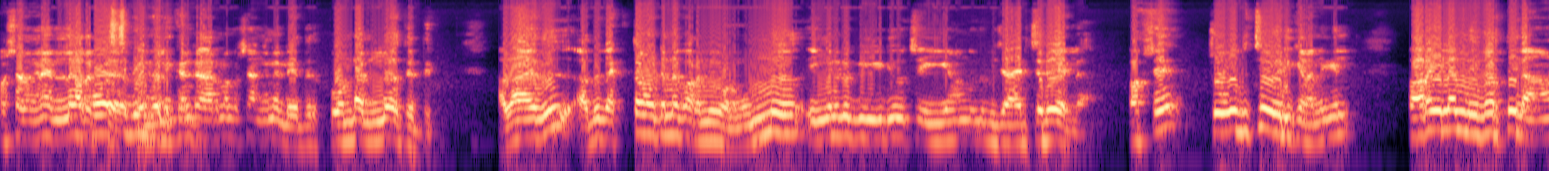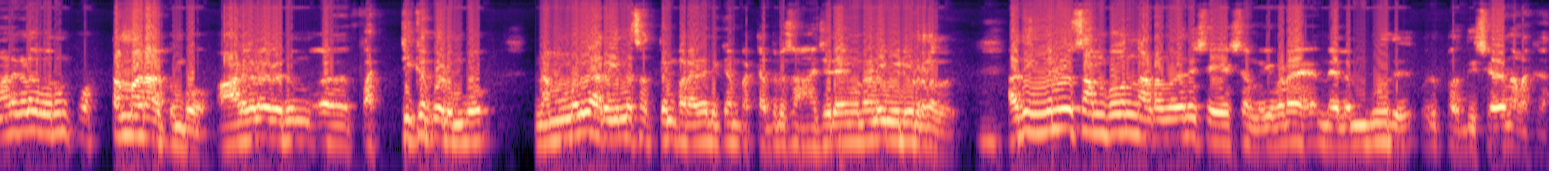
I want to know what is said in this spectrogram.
പക്ഷെ അങ്ങനെയല്ല ആ post പിൻവലിക്കും. കാരണം പക്ഷെ അങ്ങനെയല്ല. എതിർപ്പ് കൊണ്ടല്ല സത്യത്തിൽ അതായത് അത് വ്യക്തമായിട്ട് തന്നെ പറഞ്ഞു പോകണം. ഒന്ന് ഇങ്ങനൊരു വീഡിയോ ചെയ്യണം എന്ന് വിചാരിച്ചതേ അല്ല. പക്ഷെ ചോദിച്ചു മേടിക്കണം. അല്ലെങ്കിൽ പറയില്ല നിവർത്തിയിൽ ആളുകളെ വെറും പൊട്ടന്മാരാക്കുമ്പോ ആളുകളെ വെറും പറ്റിക്കപ്പെടുമ്പോ നമ്മൾ അറിയുന്ന സത്യം പറയാതിരിക്കാൻ പറ്റാത്തൊരു സാഹചര്യം കൊണ്ടാണ് ഈ വീഡിയോ ഇടുന്നത്. അത് ഇങ്ങനൊരു സംഭവം നടന്നതിന് ശേഷം ഇവിടെ നിലമ്പൂര് ഒരു പ്രതിഷേധം നടക്കുക.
